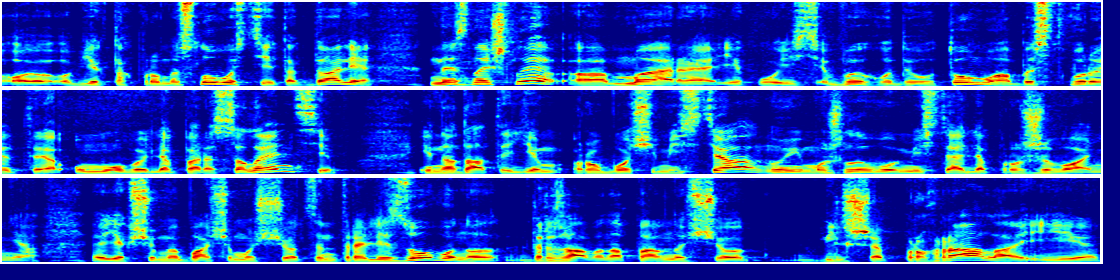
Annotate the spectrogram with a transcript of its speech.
об'єктах промисловості і так далі. Не знайшли е, мери якоїсь вигоди у тому, аби створити умови для переселенців і надати їм робочі місця, ну і можливо місця для проживання. Е, Якщо ми бачимо, що централізовано держава, напевно, що більше програла і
